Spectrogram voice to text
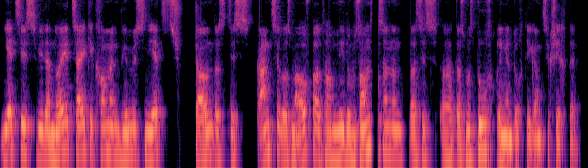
Jetzt ist wieder neue Zeit gekommen. Wir müssen jetzt schauen, dass das Ganze, was wir aufgebaut haben, nicht umsonst, sondern dass, es, äh, dass wir es durchbringen durch die ganze Geschichte.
